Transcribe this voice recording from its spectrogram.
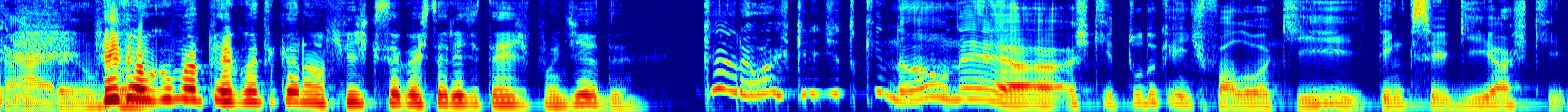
Caramba. Teve alguma pergunta que eu não fiz que você gostaria de ter respondido? Cara, eu acredito que não, né? Acho que tudo que a gente falou aqui tem que seguir, acho que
